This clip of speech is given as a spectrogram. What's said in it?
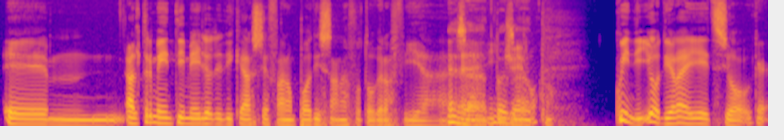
Ehm, altrimenti meglio dedicarsi a fare un po' di sana fotografia. Esatto, eh, esatto. Quindi io direi Ezio che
